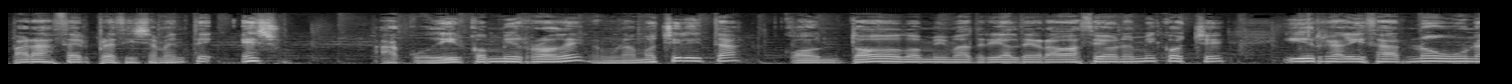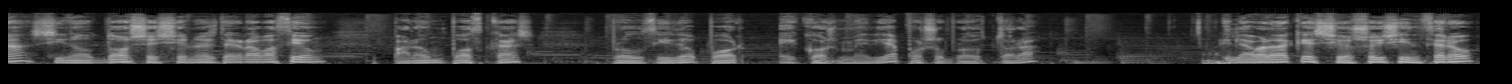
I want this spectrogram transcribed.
para hacer precisamente eso, acudir con mi Rode en una mochilita, con todo mi material de grabación en mi coche y realizar no una, sino dos sesiones de grabación para un podcast producido por Ecos Media, por su productora. Y la verdad que si os soy sincero,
